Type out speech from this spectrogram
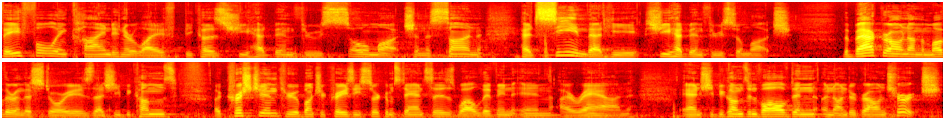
faithful and kind in her life because she had been through so much and the son had seen that he, she had been through so much. The background on the mother in this story is that she becomes a Christian through a bunch of crazy circumstances while living in Iran, and she becomes involved in an underground church.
